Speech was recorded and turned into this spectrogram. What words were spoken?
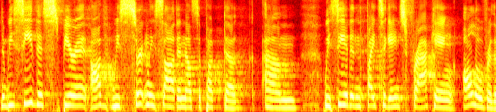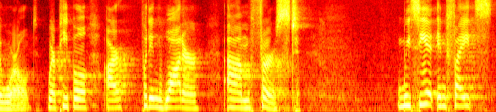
We see this spirit. Of, we certainly saw it in El. Um, we see it in fights against fracking all over the world, where people are putting water um, first. We see it in fights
